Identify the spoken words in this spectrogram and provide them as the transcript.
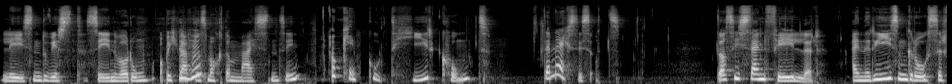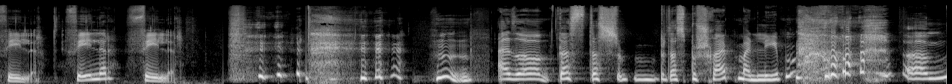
lesen. Du wirst sehen, warum. Aber ich glaube, das macht am meisten Sinn. Okay. Gut, hier kommt der nächste Satz. Das ist ein Fehler, ein riesengroßer Fehler. Fehler, Fehler. Also das, das, das beschreibt mein Leben. ähm,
